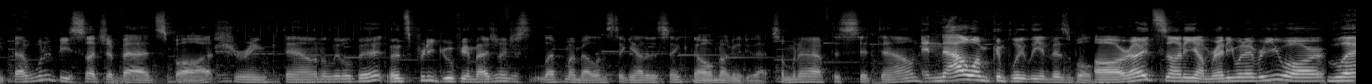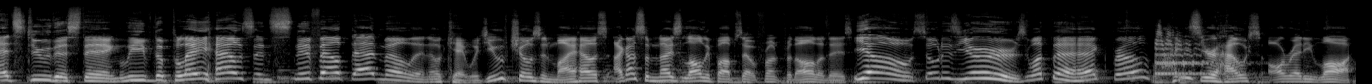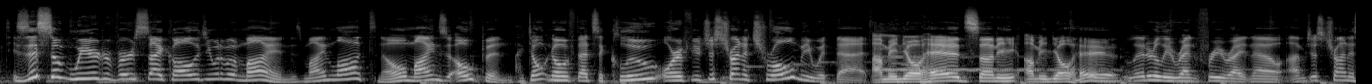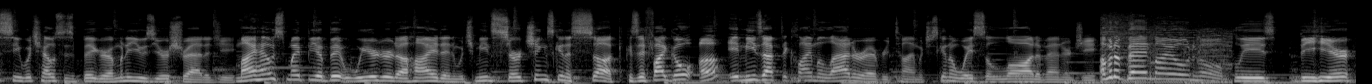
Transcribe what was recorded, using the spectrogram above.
That wouldn't be such a bad spot. Shrink down a little bit. That's pretty goofy. Imagine I just left my melon sticking out of the sink. No, I'm not gonna do that. So I'm gonna have to sit down. And now I'm completely invisible. All right, Sunny, I'm ready whenever you are. Let's do this thing. Leave the playhouse and sniff out that melon. Okay, would you have chosen my house? I got some nice lollipops out front for the holidays. Yo, so does yours. What the heck, bro? Why is your house already locked? Is this some weird reverse psychology? What about mine? Is mine locked? No, mine's open. I don't know if that's a clue or if you're just trying to troll me with that. I'm in your head, Sunny. I'm in your head. Literally rent free right now. I'm just trying to see which house is bigger. I'm gonna use your strategy. My house might be a bit weirder to hide in, which means searching's gonna suck. Because if I go up, it means I have to climb a ladder every time, which is gonna waste a lot of energy. I'm gonna ban my own home. Please, be here.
